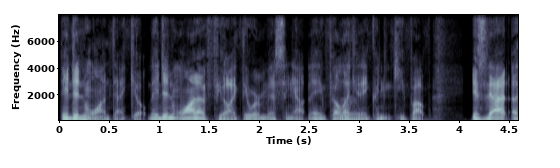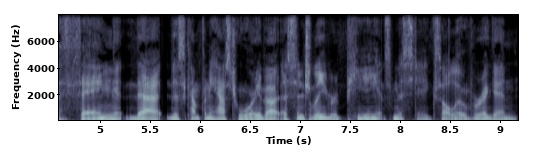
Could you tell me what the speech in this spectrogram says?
they didn't want that guilt. They didn't want to feel like they were missing out. They felt like they couldn't keep up. Is that a thing that this company has to worry about? Essentially repeating its mistakes all over again?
